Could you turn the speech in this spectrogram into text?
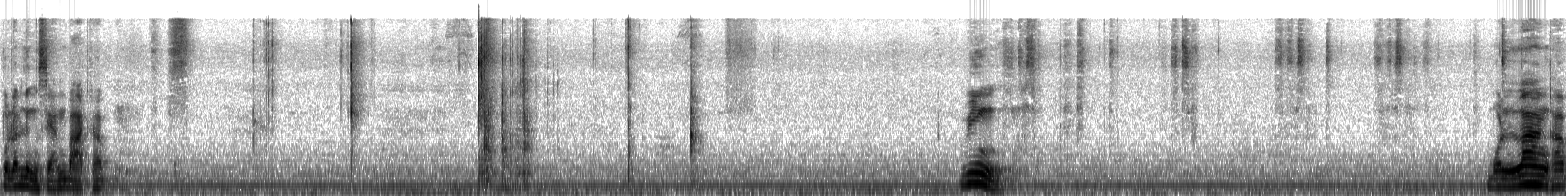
ตัวละหนึ่งแสนบาทครับ วิ่ง บนล่างครับ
